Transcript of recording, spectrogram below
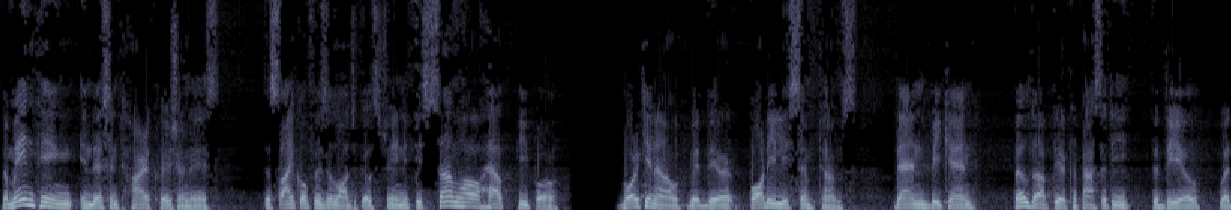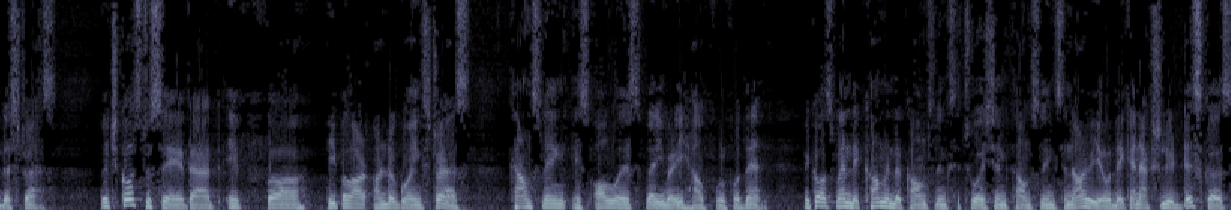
The main thing in this entire equation is the psychophysiological strain. If we somehow help people working out with their bodily symptoms, then we can build up their capacity to deal with the stress. Which کس to see that if people are undergoing stress counselling is always very very helpful for then بیک مین دکھاؤ in the counselling situation counselling scenario then actually discuss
